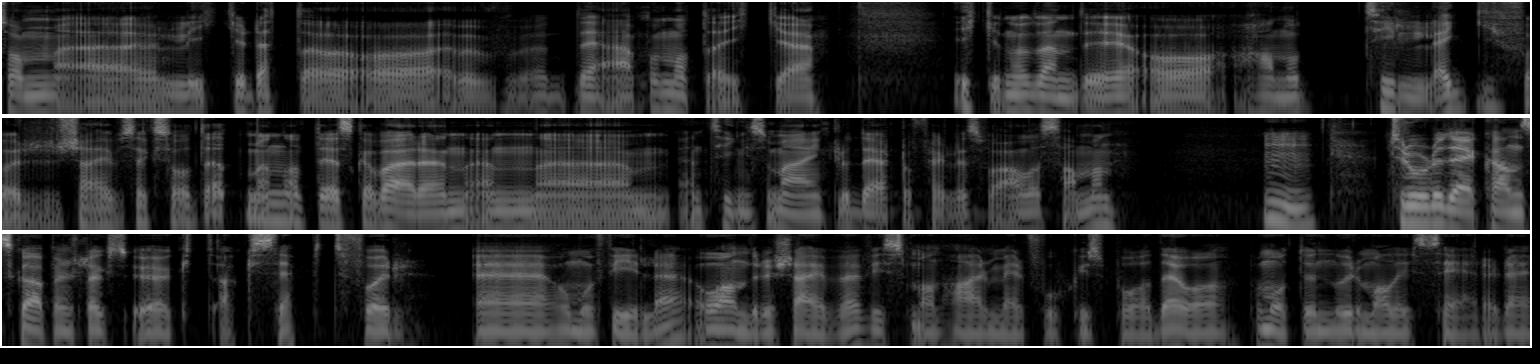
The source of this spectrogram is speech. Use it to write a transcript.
som eh, liker dette, og det er på en måte ikke ikke nødvendig å ha noe tillegg for skeiv seksualitet, men at det skal være en, en, eh, en, ting som er inkludert og felles for alle sammen. Mm. Tror du det kan skape en slags økt aksept for eh, homofile og andre skeive hvis man har mer fokus på det og på en måte normaliserer det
